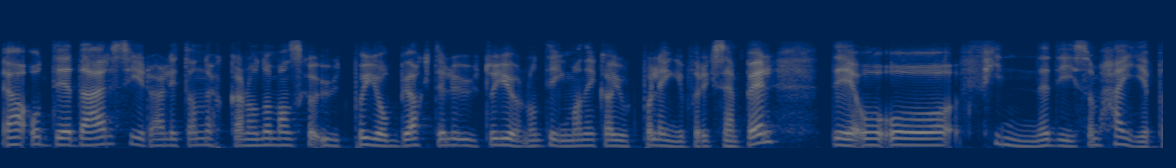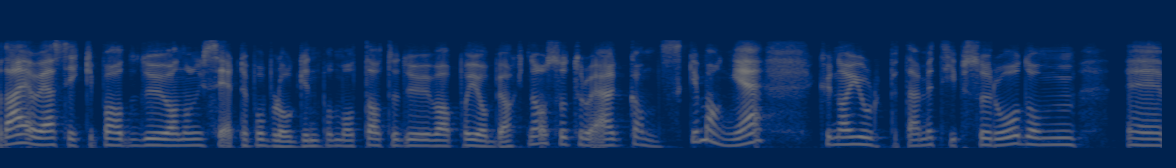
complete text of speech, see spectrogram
Ja, og det der sier du er litt av nøkkelen. Og når man skal ut på jobbjakt eller ut og gjøre noen ting man ikke har gjort på lenge, f.eks. Det å, å finne de som heier på deg. Og jeg er sikker på hadde du annonsert det på bloggen på en måte, at du var på jobbjakt nå, så tror jeg ganske mange kunne ha hjulpet deg med tips og råd om eh,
